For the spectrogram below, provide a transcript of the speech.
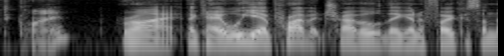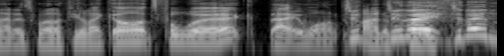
to claim. Right. Okay. Well, yeah, private travel. They're going to focus on that as well. If you're like, oh, it's for work, they want Do, kind do of they proof. do they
